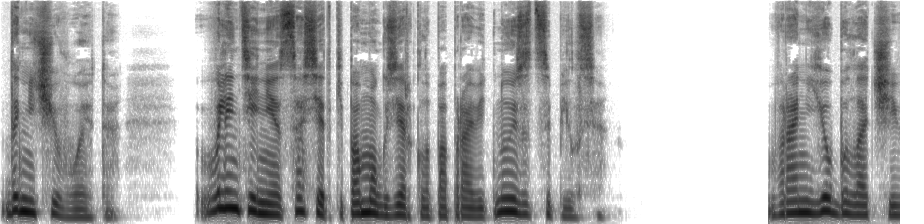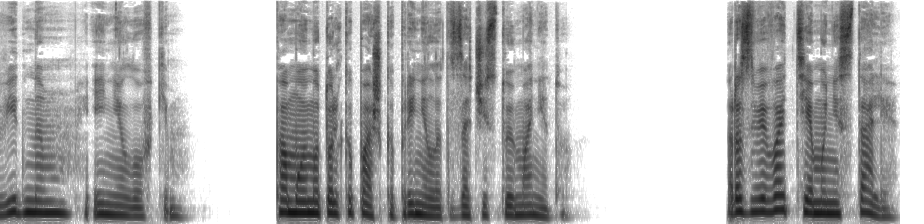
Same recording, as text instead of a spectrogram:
«Да ничего это. Валентине соседке помог зеркало поправить, ну и зацепился». Вранье было очевидным и неловким. По-моему, только Пашка принял это за чистую монету. Развивать тему не стали.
